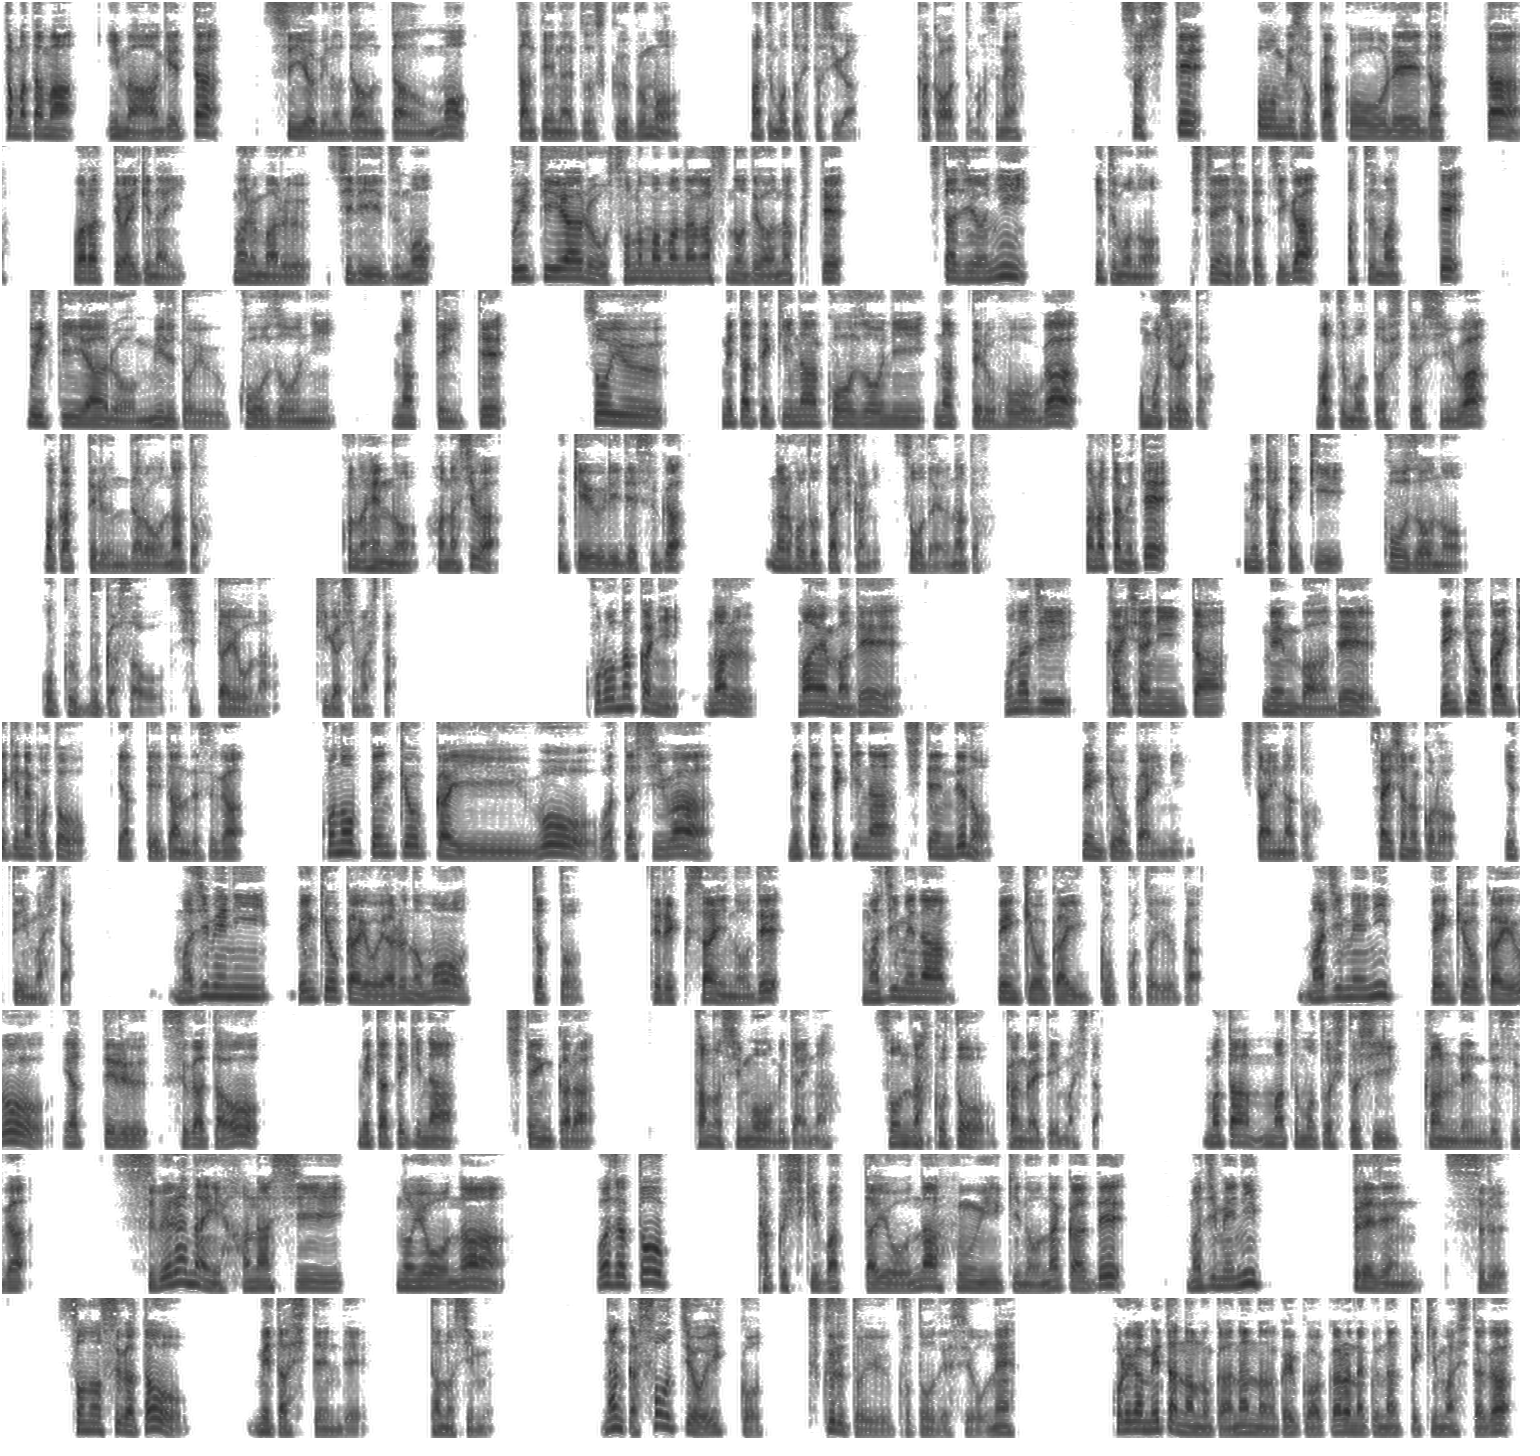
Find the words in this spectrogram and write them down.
たまたま今挙げた水曜日のダウンタウンも探偵ナイトスクープも松本人志が関わってますね。そして大晦日恒例だった笑ってはいけない〇〇シリーズも VTR をそのまま流すのではなくて、スタジオにいつもの出演者たちが集まって VTR を見るという構造になっていて、そういうメタ的な構造になってる方が面白いと。松本人志は分かってるんだろうなと。この辺の話は受け売りですが、なるほど確かにそうだよなと。改めてメタ的構造の奥深さを知ったような気がしました。コロナ禍になる前まで同じ会社にいたメンバーで勉強会的なことをやっていたんですが、この勉強会を私はメタ的な視点での勉強会にしたいなと最初の頃言っていました。真面目に勉強会をやるのもちょっと照れくさいので、真面目な勉強会ごっこというか、真面目に勉強会をやってる姿をメタ的な視点から楽しもうみたいな、そんなことを考えていました。また、松本人志関連ですが、滑らない話のような、わざと格式ばったような雰囲気の中で、真面目にプレゼンする。その姿をメタ視点で楽しむ。なんか装置を一個作るということですよね。これがメタなのか何なのかよくわからなくなってきましたが、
